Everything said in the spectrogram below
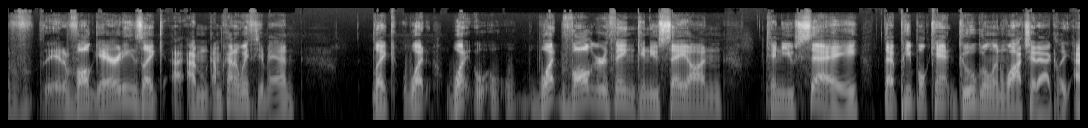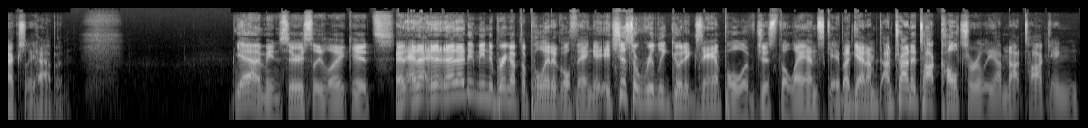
vulgarities. Like I, I'm I'm kind of with you, man. Like what what what vulgar thing can you say on? Can you say that people can't Google and watch it actually actually happen? Yeah, I mean, seriously, like it's And and I, and I didn't mean to bring up the political thing. It's just a really good example of just the landscape. Again, I'm I'm trying to talk culturally. I'm not talking.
